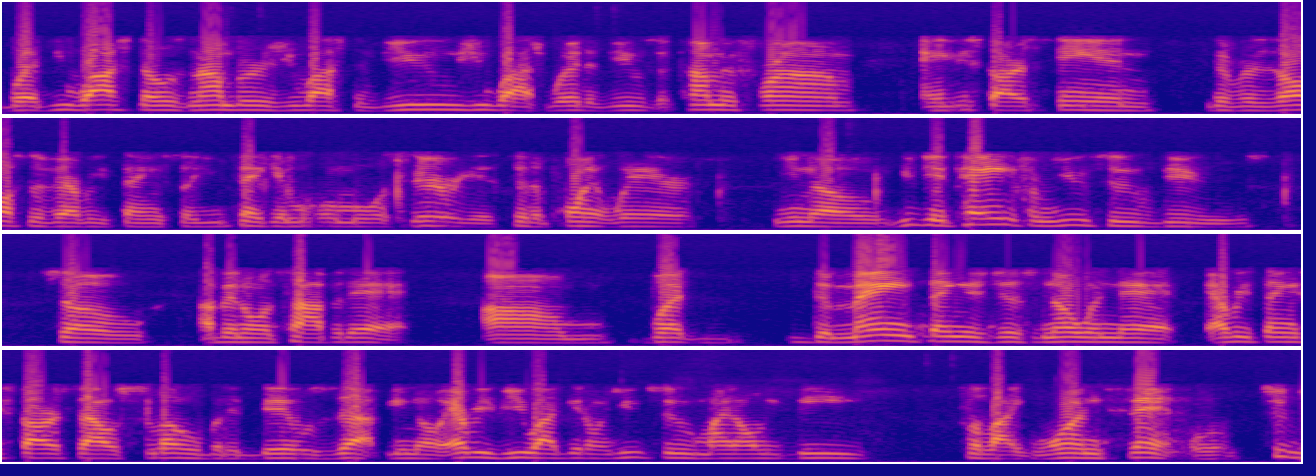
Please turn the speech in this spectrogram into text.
But you watch those numbers, you watch the views, you watch where the views are coming from, and you start seeing the results of everything. So you take it more and more serious to the point where, you know, you get paid from YouTube views. So I've been on top of that. Um, but the main thing is just knowing that everything starts out slow, but it builds up. You know, every view I get on YouTube might only be for like one cent or two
